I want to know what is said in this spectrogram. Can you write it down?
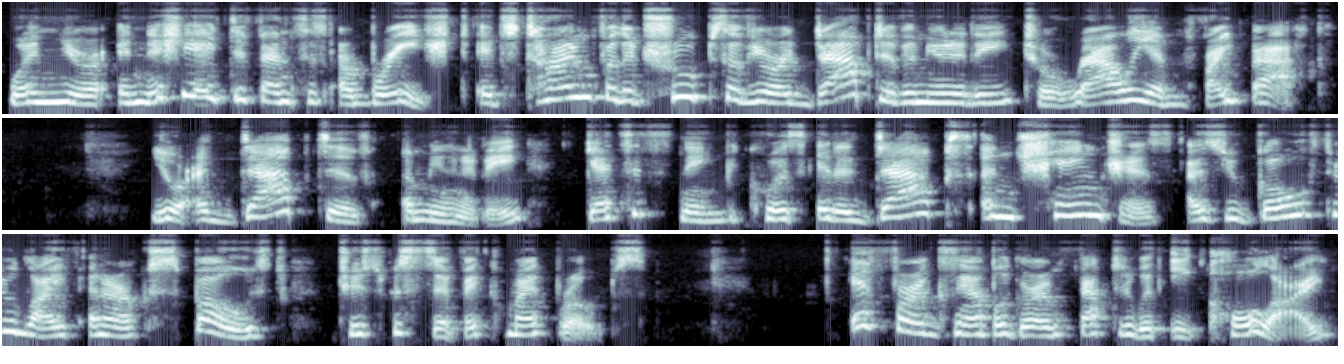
When your initiate defenses are breached, it's time for the troops of your adaptive immunity to rally and fight back. Your adaptive immunity gets its name because it adapts and changes as you go through life and are exposed to specific microbes. If, for example, you're infected with E. coli,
